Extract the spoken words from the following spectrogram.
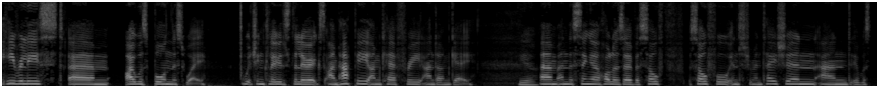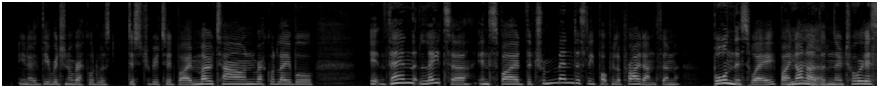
he released um, I Was Born This Way, which includes the lyrics I'm happy, I'm carefree, and I'm gay. Yeah. Um, and the singer hollows over soulf- soulful instrumentation, and it was, you know, the original record was distributed by Motown record label. It then later inspired the tremendously popular Pride anthem, "Born This Way" by none Yeah. other than notorious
